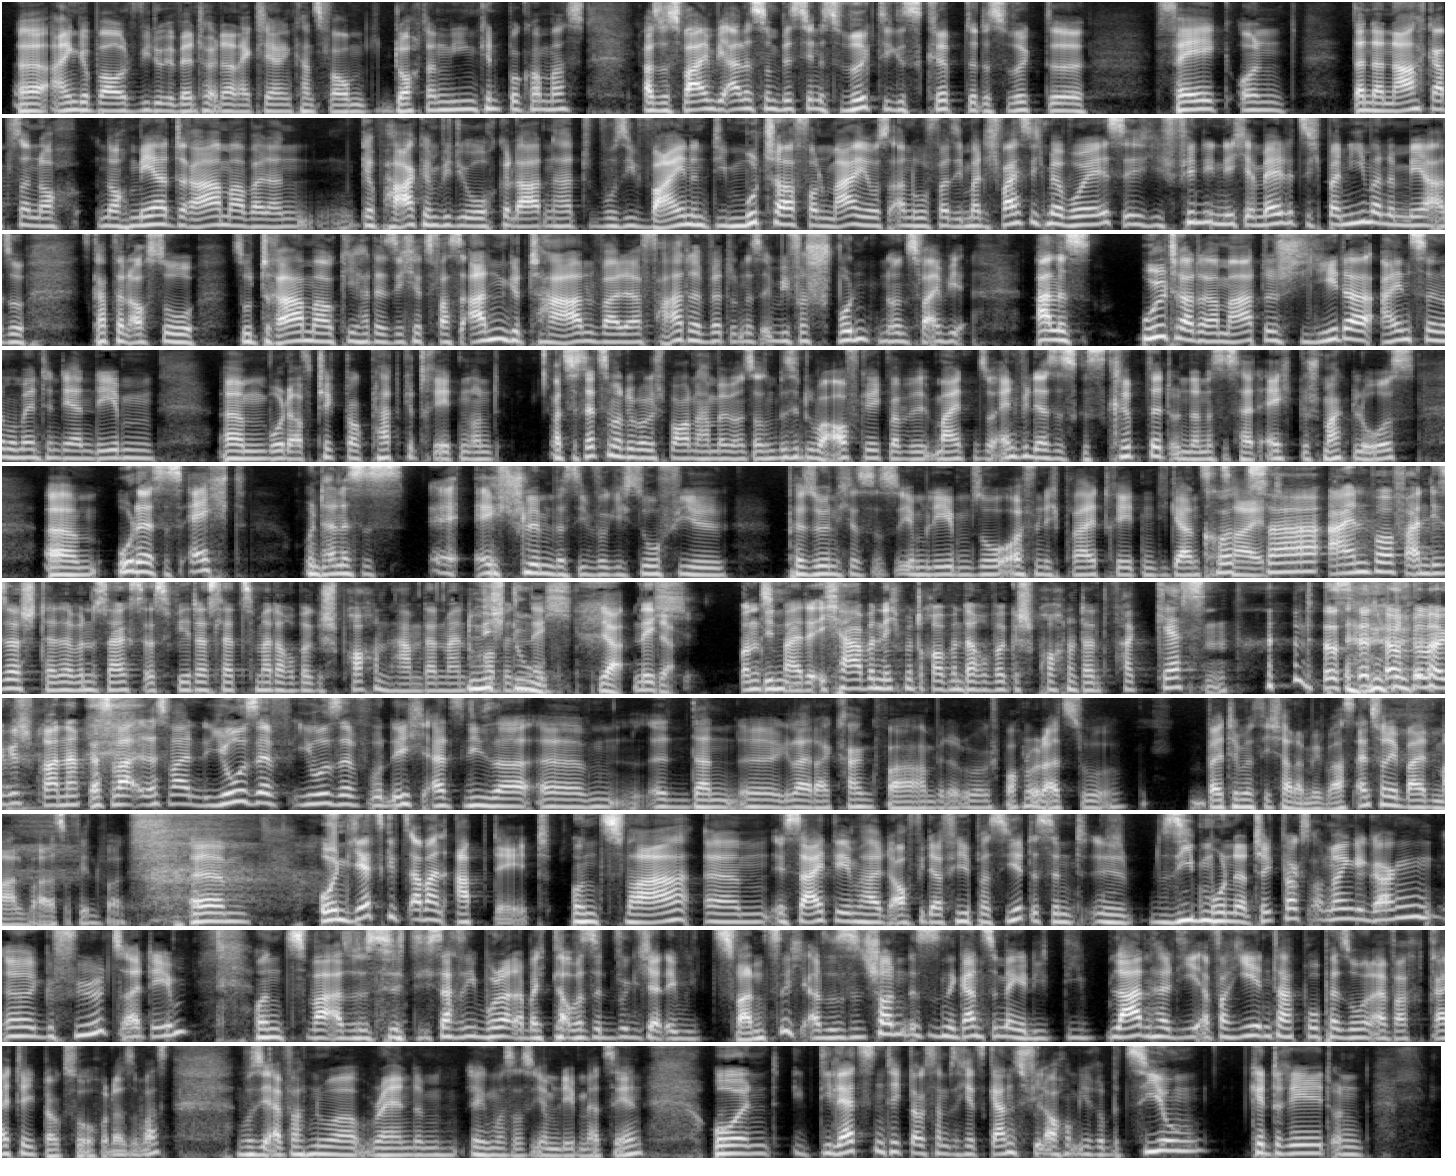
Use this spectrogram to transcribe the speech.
äh, eingebaut, wie du eventuell dann erklären kannst, warum du doch dann nie ein Kind bekommen hast. Also es war irgendwie alles so ein bisschen, es wirkte geskriptet, es wirkte fake und dann danach gab es dann noch, noch mehr Drama, weil dann Gepark ein Video hochgeladen hat, wo sie weinend die Mutter von Marius anruft, weil sie meint, ich weiß nicht mehr, wo er ist, ich, ich finde ihn nicht, er meldet sich bei niemandem mehr. Also es gab dann auch so, so Drama, okay, hat er sich jetzt was angetan, weil er Vater wird und ist irgendwie verschwunden und es war irgendwie alles ultra dramatisch. Jeder einzelne Moment in deren Leben ähm, wurde auf TikTok plattgetreten und als wir das letzte Mal drüber gesprochen haben, haben wir uns auch ein bisschen drüber aufgeregt, weil wir meinten, so entweder ist es geskriptet und dann ist es halt echt geschmacklos, ähm, oder es ist echt und dann ist es e-, echt schlimm, dass sie wirklich so viel Persönliches aus ihrem Leben so öffentlich breitreten die ganze Kurzer Zeit. Kurzer Einwurf an dieser Stelle, wenn du sagst, dass wir das letzte Mal darüber gesprochen haben, dann meint nicht Robin du. nicht. Ja, nicht ja. Uns In- beide. Ich habe nicht mit Robin darüber gesprochen und dann vergessen, dass wir darüber gesprochen haben. Das war, das waren Josef, Josef und ich, als Lisa ähm, äh, dann äh, leider krank war, haben wir darüber gesprochen. Oder als du bei Timothy Chalamet warst. Eins von den beiden Malen war das auf jeden Fall. ähm, und jetzt gibt's aber ein Update. Und zwar ähm, ist seitdem halt auch wieder viel passiert. Es sind äh, 700 TikToks online gegangen, äh, gefühlt seitdem. Und zwar, also es ich sage 700, aber ich glaube, es sind wirklich halt irgendwie 20. Also es ist schon, es ist eine ganze Menge. Die, die laden halt die einfach jeden Tag pro Person einfach drei TikToks hoch oder sowas, wo sie einfach nur random irgendwas aus ihrem Leben erzählen. Und die letzten TikToks haben sich jetzt ganz viel auch um ihre Beziehung gedreht und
